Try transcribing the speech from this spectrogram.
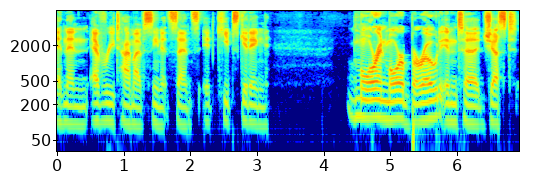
And then every time I've seen it since, it keeps getting more and more burrowed into just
